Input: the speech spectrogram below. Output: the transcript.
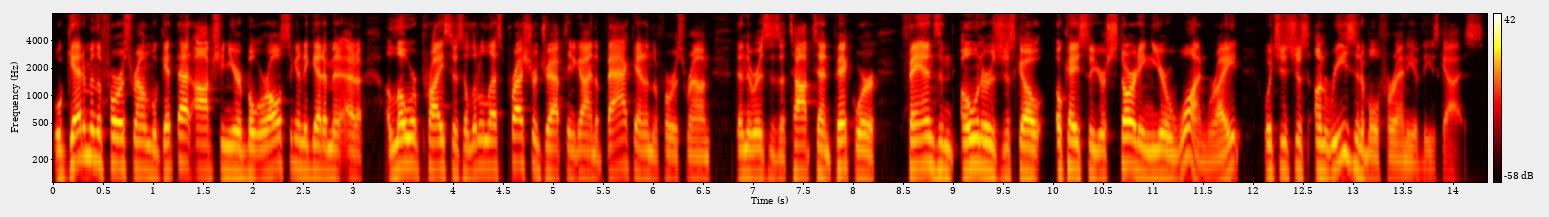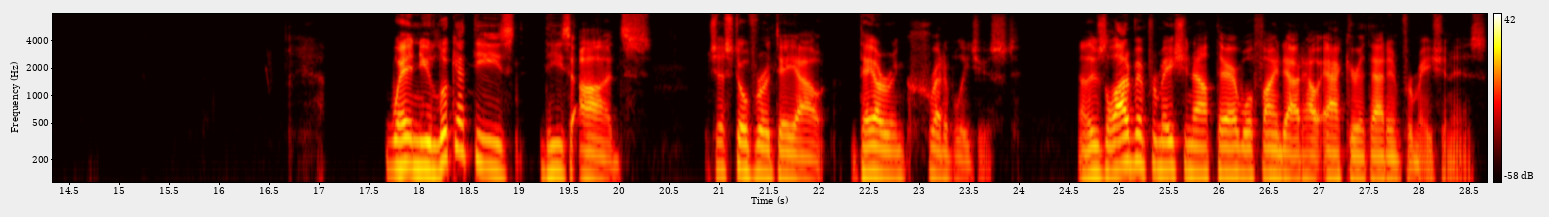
we'll get him in the first round, we'll get that option year, but we're also going to get him at a, a, lower price. There's a little less pressure drafting a guy in the back end in the first round than there is as a top 10 pick where fans and owners just go, okay, so you're starting year one, right? Which is just unreasonable for any of these guys. When you look at these these odds just over a day out, they are incredibly juiced. Now, there's a lot of information out there. We'll find out how accurate that information is.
